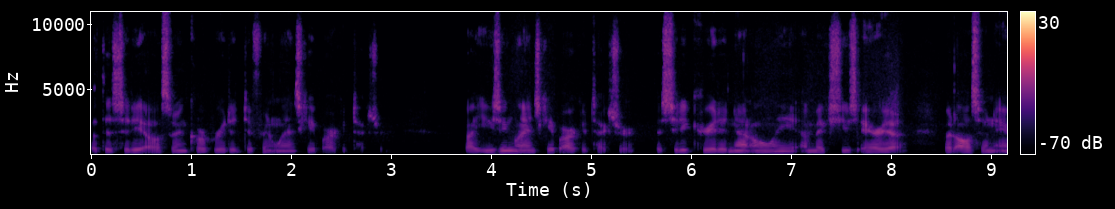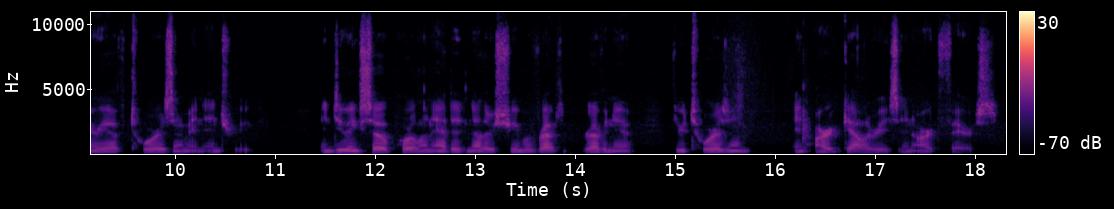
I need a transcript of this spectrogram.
but the city also incorporated different landscape architecture. By using landscape architecture, the city created not only a mixed-use area, but also an area of tourism and intrigue. In doing so, Portland added another stream of rev revenue through tourism and art galleries and art fairs.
